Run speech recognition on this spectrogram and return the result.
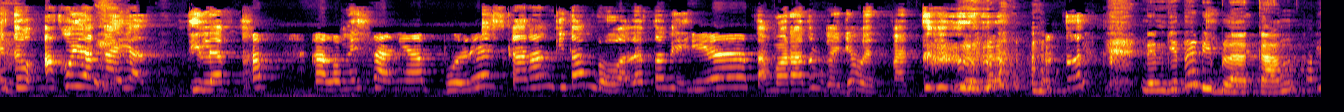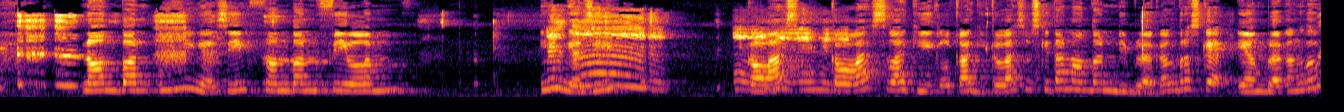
itu aku yang kayak di laptop kalau misalnya boleh sekarang kita bawa laptop ya. Iya Tamara tuh bukannya buat dan kita di belakang nonton ini gak sih? Nonton film. Ini gak sih? Kelas kelas lagi lagi kelas terus kita nonton di belakang terus kayak yang belakang tuh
